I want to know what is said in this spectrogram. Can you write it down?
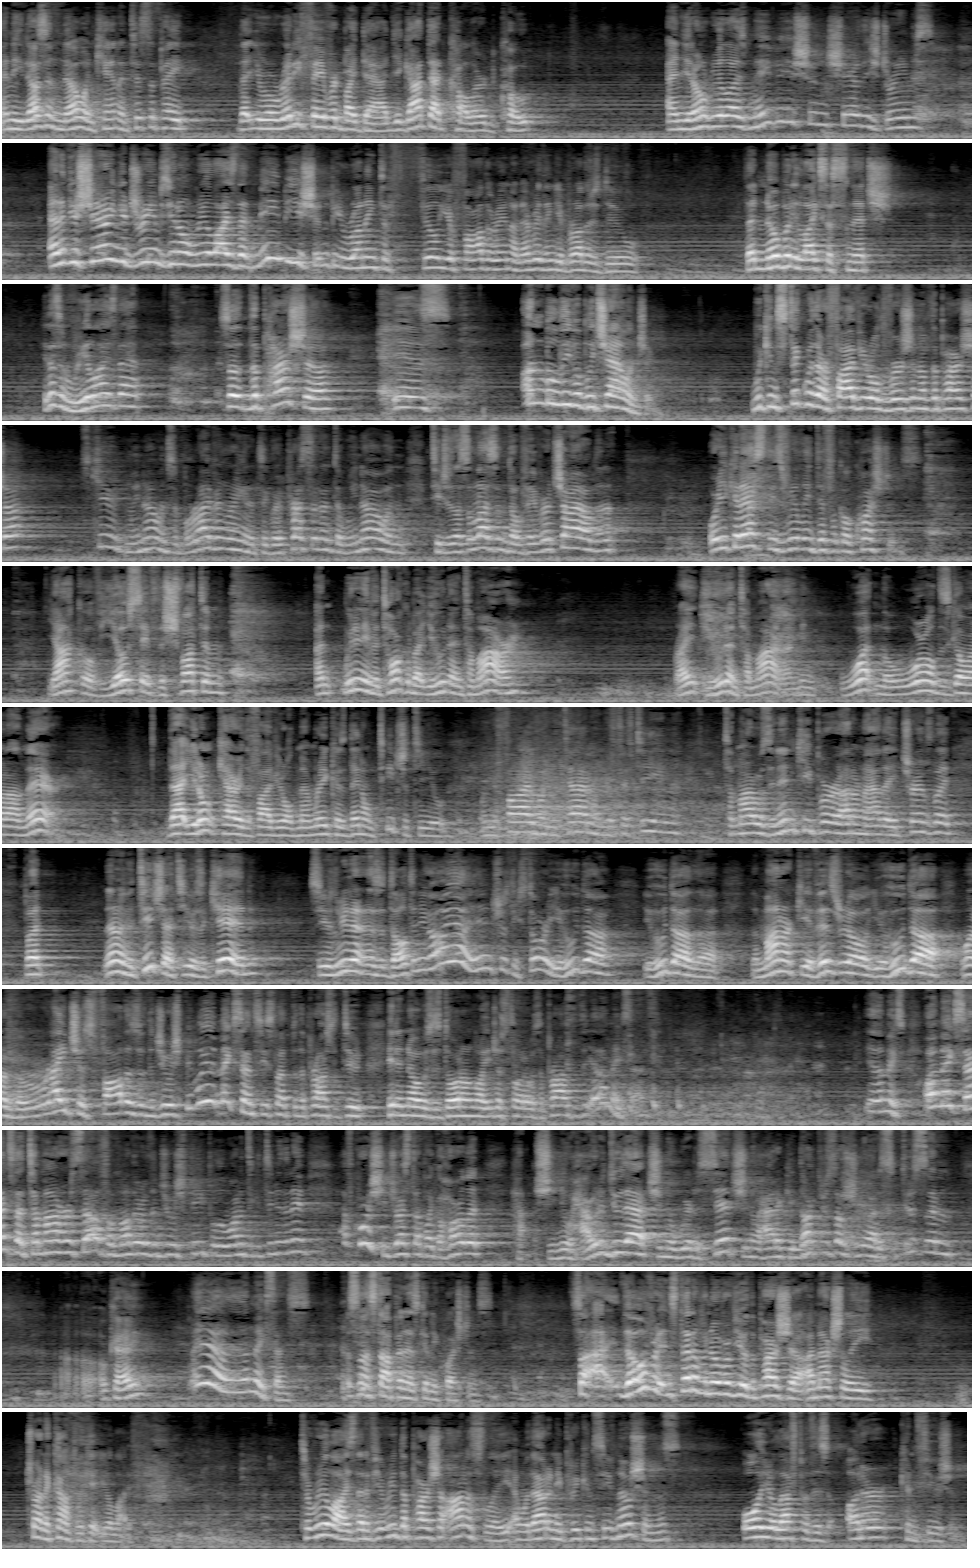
And he doesn't know and can't anticipate that you're already favored by dad. You got that colored coat and you don't realize maybe you shouldn't share these dreams. And if you're sharing your dreams, you don't realize that maybe you shouldn't be running to fill your father in on everything your brothers do. That nobody likes a snitch. He doesn't realize that. So the Parsha is unbelievably challenging. We can stick with our five year old version of the Parsha. It's cute, and we know, it's a rivalry, and it's a great precedent, and we know, and teaches us a lesson don't favor a child. And or you could ask these really difficult questions. Yaakov, Yosef, the Shvatim, and we didn't even talk about Yehuda and Tamar. right? Yehuda and Tamar. I mean, what in the world is going on there? That you don't carry the five-year-old memory because they don't teach it to you when you're five, when you're ten, when you're fifteen. Tamar was an innkeeper. I don't know how they translate, but they don't even teach that to you as a kid. So you read it as an adult and you go, oh yeah, interesting story. Yehuda, Yehuda, the, the monarchy of Israel, Yehuda, one of the righteous fathers of the Jewish people. Yeah, it makes sense. He slept with a prostitute. He didn't know it was his daughter-in-law. He just thought it was a prostitute. Yeah, that makes sense. Yeah, that makes. Oh, it makes sense that Tamar herself, a mother of the Jewish people who wanted to continue the name, of course she dressed up like a harlot. She knew how to do that. She knew where to sit. She knew how to conduct herself. She knew how to seduce him. Uh, okay, yeah, that makes sense. Let's not stop and ask any questions. So I, the over instead of an overview of the parsha, I'm actually trying to complicate your life. To realize that if you read the parsha honestly and without any preconceived notions all you're left with is utter confusion.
